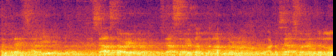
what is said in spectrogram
ఎంప్లాయీస్ శాస్త్రవేత్త శాస్త్రవేత్తలు శాస్త్రవేత్తలు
